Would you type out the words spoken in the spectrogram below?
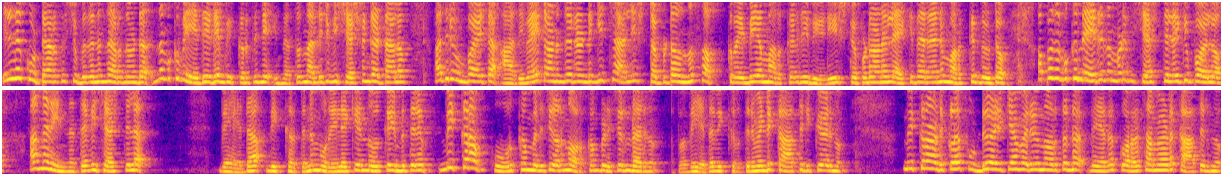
എല്ലാ കൂട്ടുകാർക്ക് ശുഭദിനം നേർന്നുകൊണ്ട് നമുക്ക് വേദിയുടെയും വിക്രത്തിന്റെ ഇന്നത്തെ നല്ലൊരു വിശേഷം കേട്ടാലോ. അതിനു മുമ്പായിട്ട് ആദ്യമായി കാണുന്നവരുണ്ടെങ്കിൽ ചാനൽ ഇഷ്ടപ്പെട്ട ഒന്ന് സബ്സ്ക്രൈബ് ചെയ്യാൻ മറക്കരുത്. വീഡിയോ ഇഷ്ടപ്പെടുകയാണെങ്കിൽ ലൈക്ക് തരാനും മറക്കരുത് കേട്ടോ. അപ്പൊ നമുക്ക് നേരെ നമ്മുടെ വിശേഷത്തിലേക്ക് പോയാലോ. അങ്ങനെ ഇന്നത്തെ വിശേഷത്തിൽ വേദ വിക്രത്തിന്റെ മുറിയിലേക്ക് നോക്കി കഴിയുമ്പോഴത്തേനും വിക്രം കൂർക്കം വലിച്ചു കിടന്ന് ഉറക്കം പിടിച്ചിട്ടുണ്ടായിരുന്നു. അപ്പൊ വേദ വിക്രത്തിന് വേണ്ടി കാത്തിരിക്കുമായിരുന്നു വിക്രം അടുക്കള ഫുഡ് കഴിക്കാൻ വരുമെന്ന് ഓർത്തുണ്ട് വേദ കുറെ സമയം അവിടെ കാത്തിരുന്നു.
